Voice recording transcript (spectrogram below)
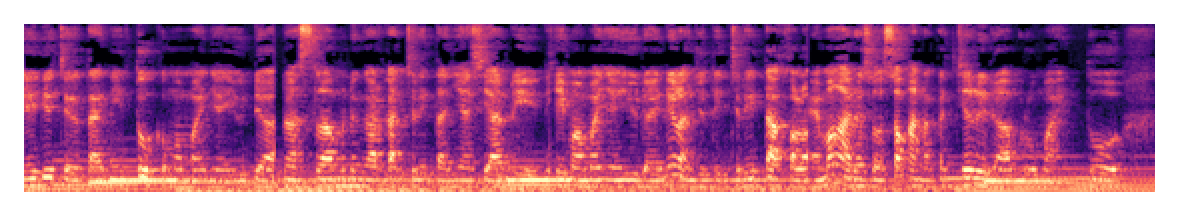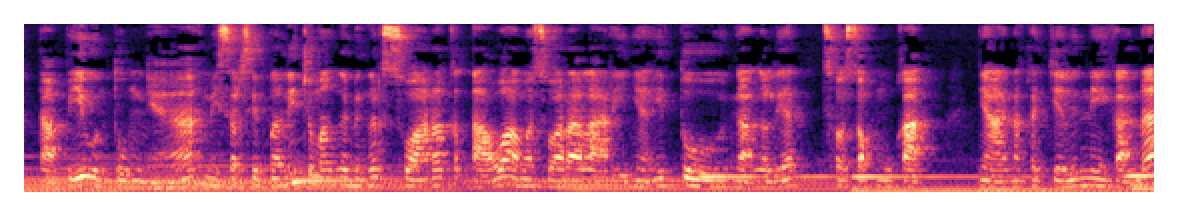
jadi dia ceritain itu ke mamanya Yuda. Nah setelah mendengarkan ceritanya si Andi, si mamanya Yuda ini lanjutin cerita kalau emang ada sosok anak kecil di dalam rumah itu. Tapi untungnya Mr. Simple ini cuma ngedenger suara ketawa sama suara larinya itu, nggak ngelihat sosok mukanya anak kecil ini karena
